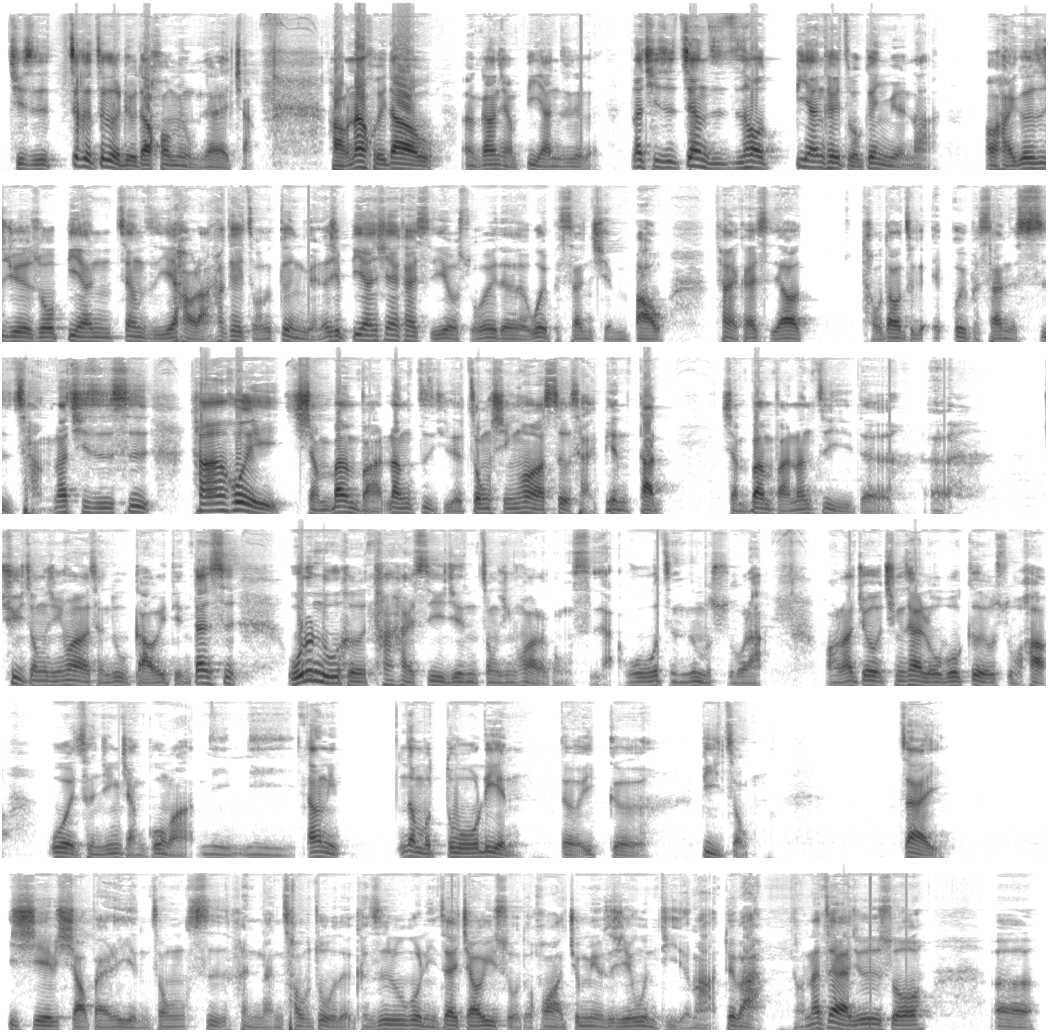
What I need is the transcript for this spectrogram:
其实这个这个留到后面我们再来讲。好，那回到呃刚刚讲币安这个，那其实这样子之后，币安可以走更远啦。哦，海哥是觉得说币安这样子也好啦，它可以走得更远，而且币安现在开始也有所谓的 Web 三钱包，它也开始要投到这个 Web 三的市场。那其实是它会想办法让自己的中心化色彩变淡，想办法让自己的呃去中心化的程度高一点。但是无论如何，它还是一间中心化的公司啊，我我只能这么说啦。好，那就青菜萝卜各有所好。我也曾经讲过嘛，你你当你那么多链的一个币种。在一些小白的眼中是很难操作的，可是如果你在交易所的话，就没有这些问题了嘛，对吧？好，那再来就是说，呃，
